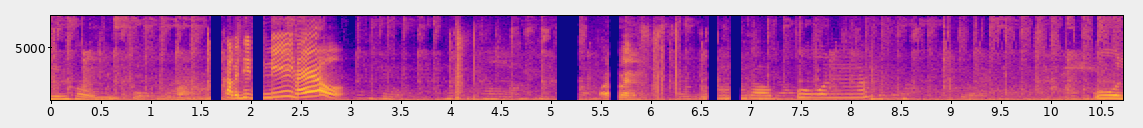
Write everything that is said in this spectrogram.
ทีมผม กลับไปที่นี่แล้วไปไปเราปูนปูน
